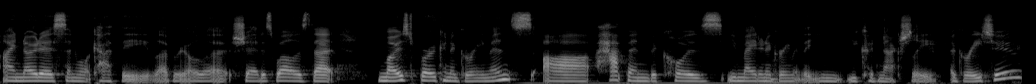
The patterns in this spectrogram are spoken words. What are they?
I notice and what Kathy Labriola shared as well is that most broken agreements are happen because you made an agreement that you you couldn't actually agree to.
